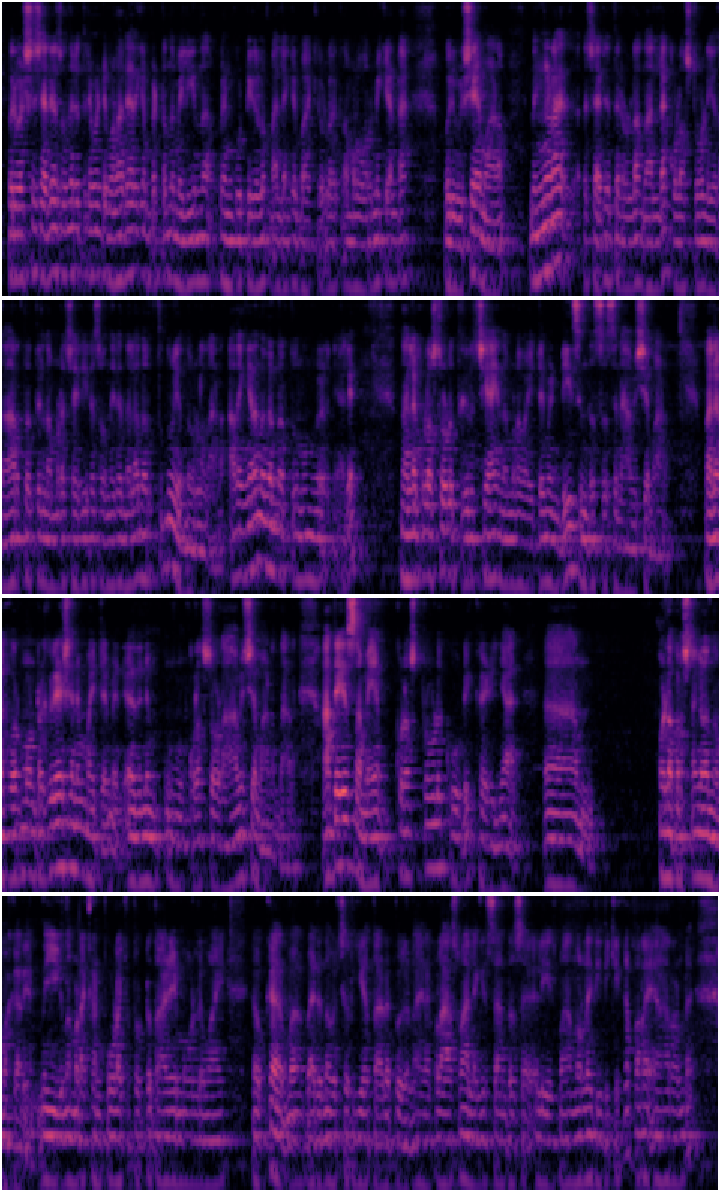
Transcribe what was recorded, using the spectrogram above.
ഒരുപക്ഷെ ശരീര സൗന്ദര്യത്തിന് വേണ്ടി വളരെയധികം പെട്ടെന്ന് മെലിയുന്ന പെൺകുട്ടികളും അല്ലെങ്കിൽ ബാക്കിയുള്ളവർ നമ്മൾ ഓർമ്മിക്കേണ്ട ഒരു വിഷയമാണ്. നിങ്ങളുടെ ശരീരത്തിലുള്ള നല്ല കൊളസ്ട്രോൾ യഥാർത്ഥത്തിൽ നമ്മുടെ ശരീര സൗന്ദര്യം നിലനിർത്തുന്നു എന്നുള്ളതാണ്. അതെങ്ങനെ നിലനിർത്തുന്നു എന്ന് കഴിഞ്ഞാൽ നല്ല കൊളസ്ട്രോൾ തീർച്ചയായും നമ്മുടെ വൈറ്റമിൻ ഡി സിന്തസിന് ആവശ്യമാണ്. പല ഹോർമോൺ റെഗുലേഷനും വൈറ്റമിൻ ഇതിനും കൊളസ്ട്രോൾ ആവശ്യമാണെന്നാണ്. അതേസമയം കൊളസ്ട്രോൾ കൂടിക്കഴിഞ്ഞാൽ ആം, ഉള്ള പ്രശ്നങ്ങളും നമുക്കറിയാം. ഈ നമ്മുടെ കൺപോളയ്ക്ക് തൊട്ട് താഴെ മുകളിലുമായി ഒക്കെ വരുന്ന ഒരു ചെറിയ തടുപ്പുകൾ അതിനെ പ്ലാസ്മ അല്ലെങ്കിൽ സാന്തസ് ലീസ്മ എന്നുള്ള രീതിക്കൊക്കെ പറയാറുണ്ട്.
